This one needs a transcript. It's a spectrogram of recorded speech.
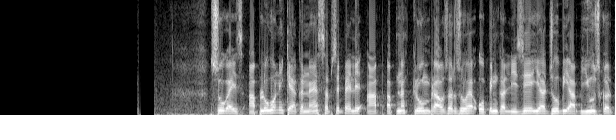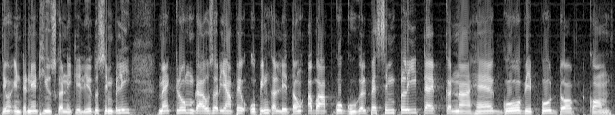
सो so गाइज़ आप लोगों ने क्या करना है? सबसे पहले आप अपना क्रोम ब्राउज़र जो है ओपन कर लीजिए या जो भी आप यूज़ करते हो इंटरनेट यूज़ करने के लिए। तो सिंपली मैं क्रोम ब्राउज़र यहाँ पे ओपन कर लेता हूँ। अब आपको गूगल पे सिंपली टाइप करना है गो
